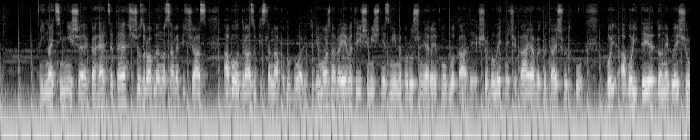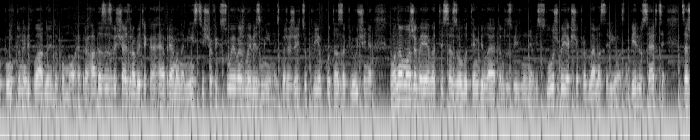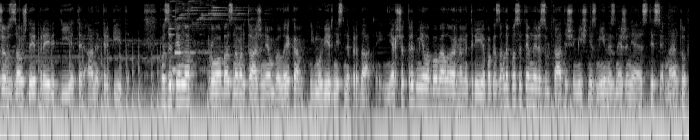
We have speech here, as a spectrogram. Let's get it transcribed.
і найцінніше ЕКГ це те, що зроблено саме під час або одразу після нападу болю. Тоді можна виявити ішемічні зміни порушення ритму блокади. Якщо болить, не чекай, а викликай швидку. Бо або йди до найближчого пункту невідкладної допомоги. Бригада зазвичай зробить ЕКГ прямо на місці, що фіксує важливі зміни. Збережи цю плівку та заключення. Вона може виявитися золотим білетом до звільнення від служби, якщо проблема серйозна. Біль у серці це ж завжди привід діяти, а не терпіти. Позитивна проба з навантаженням, велика ймовірність непридатний. Якщо тредміл або велоергометрія показали позитивний результат, ішемічні зміни, зниження st сегменту,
